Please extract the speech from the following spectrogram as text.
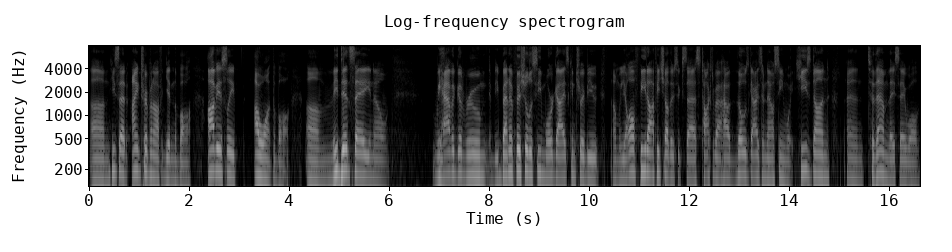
Um, he said, "I ain't tripping off getting the ball. Obviously, I want the ball." Um, he did say, you know, we have a good room. It'd be beneficial to see more guys contribute. Um, we all feed off each other's success. Talked about how those guys have now seen what he's done, and to them they say, well,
